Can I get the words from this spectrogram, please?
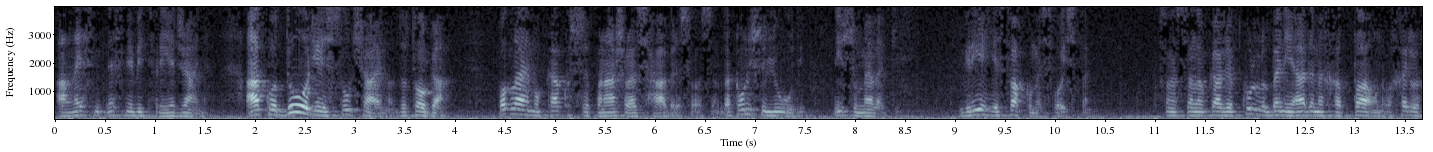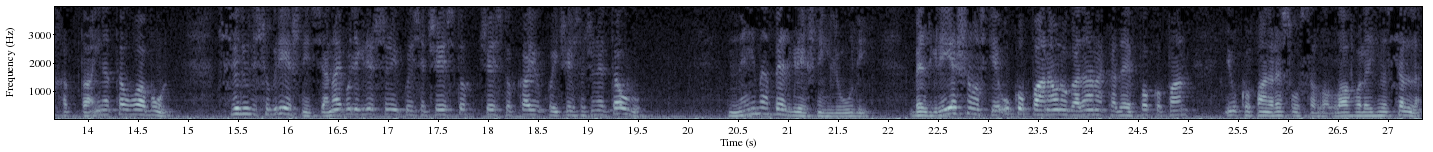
ali ne smije, ne smije biti vrijeđanja. Ako dođe slučajno do toga, pogledajmo kako su se ponašali ashabi Rasulullah Dakle, oni su ljudi, nisu meleki. Grijeh je svakome svojstven. Sallam kaže kullu bani adame hatta'un wa khairul hatta'ina tawwabun. Svi ljudi su griješnici, a najbolji griješnici koji se često, često kaju, koji često čine taubu. Nema bezgriješnih ljudi. Bezgriješnost je ukopana onoga dana kada je pokopan i ukopan Resul sallallahu alaihi wa sallam.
